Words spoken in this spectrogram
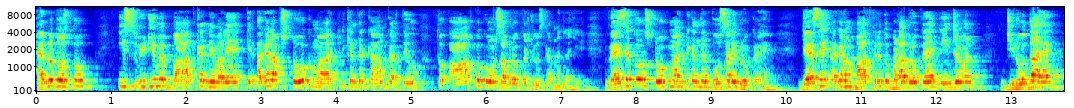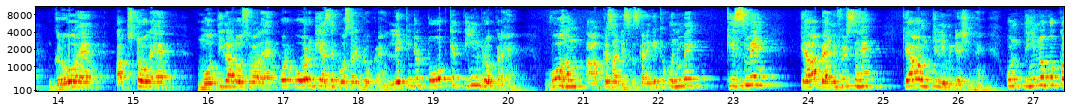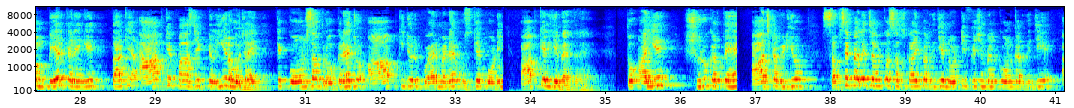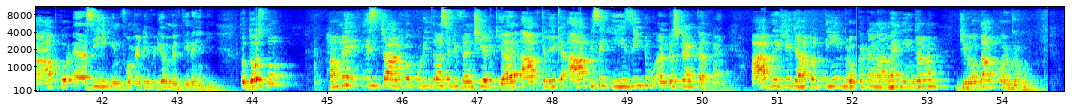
Hello दोस्तों, इस video में बात करने वाले हैं कि अगर आप स्टॉक मार्केट के अंदर काम करते हो तो आपको कौन सा ब्रोकर चूज़ करना चाहिए? वैसे तो स्टॉक मार्केट के अंदर बहुत सारे ब्रोकर हैं। जैसे अगर हम बात करें तो बड़ा ब्रोकर है इंजवन जीरोदा है ग्रो है अपस्टॉक है मोतीलाल ओसवाल है और और भी ऐसे बहुत सारे ब्रोकर हैं। लेकिन जो टॉप के तीन ब्रोकर हैं, वो हम आपके साथ डिस्कस करेंगे कि उनमें किसमें क्या बेनिफिट्स हैं क्या उनकी लिमिटेशन है? उन तीनों को कंपेयर करेंगे ताकि आपके पास ये क्लियर हो जाए कि कौन सा ब्रोकर है जो आपकी जो रिक्वायरमेंट है उसके अकॉर्डिंग आपके लिए बेहतर है। तो आइए शुरू करते हैं आज का वीडियो सबसे पहले चैनल को सब्सक्राइब कर दीजिए नोटिफिकेशन बेल को ऑन कर दीजिए, आपको ऐसी ही इंफॉर्मेटिव वीडियो मिलती रहेंगी। तो दोस्तों, हमने इस चार्ट को पूरी तरह से डिफ्रेंशिएट किया है आपके लिए कि आप इसे इजी टू अंडरस्टैंड कर पाए। आप देखिए, जहाँ पर तीन ब्रोकर का नाम है इंद्रवन जिरोदा और ग्रो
